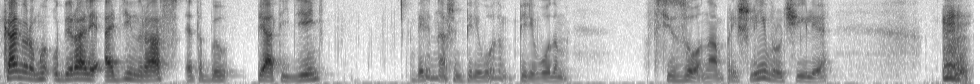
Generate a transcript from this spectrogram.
Камеру мы убирали один раз, это был пятый день перед нашим переводом, переводом в СИЗО нам пришли, вручили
